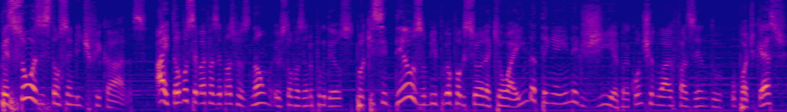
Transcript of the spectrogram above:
pessoas estão sendo edificadas. Ah, então você vai fazer para as pessoas? Não, eu estou fazendo por Deus. Porque se Deus me proporciona que eu ainda tenha energia para continuar fazendo o podcast,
